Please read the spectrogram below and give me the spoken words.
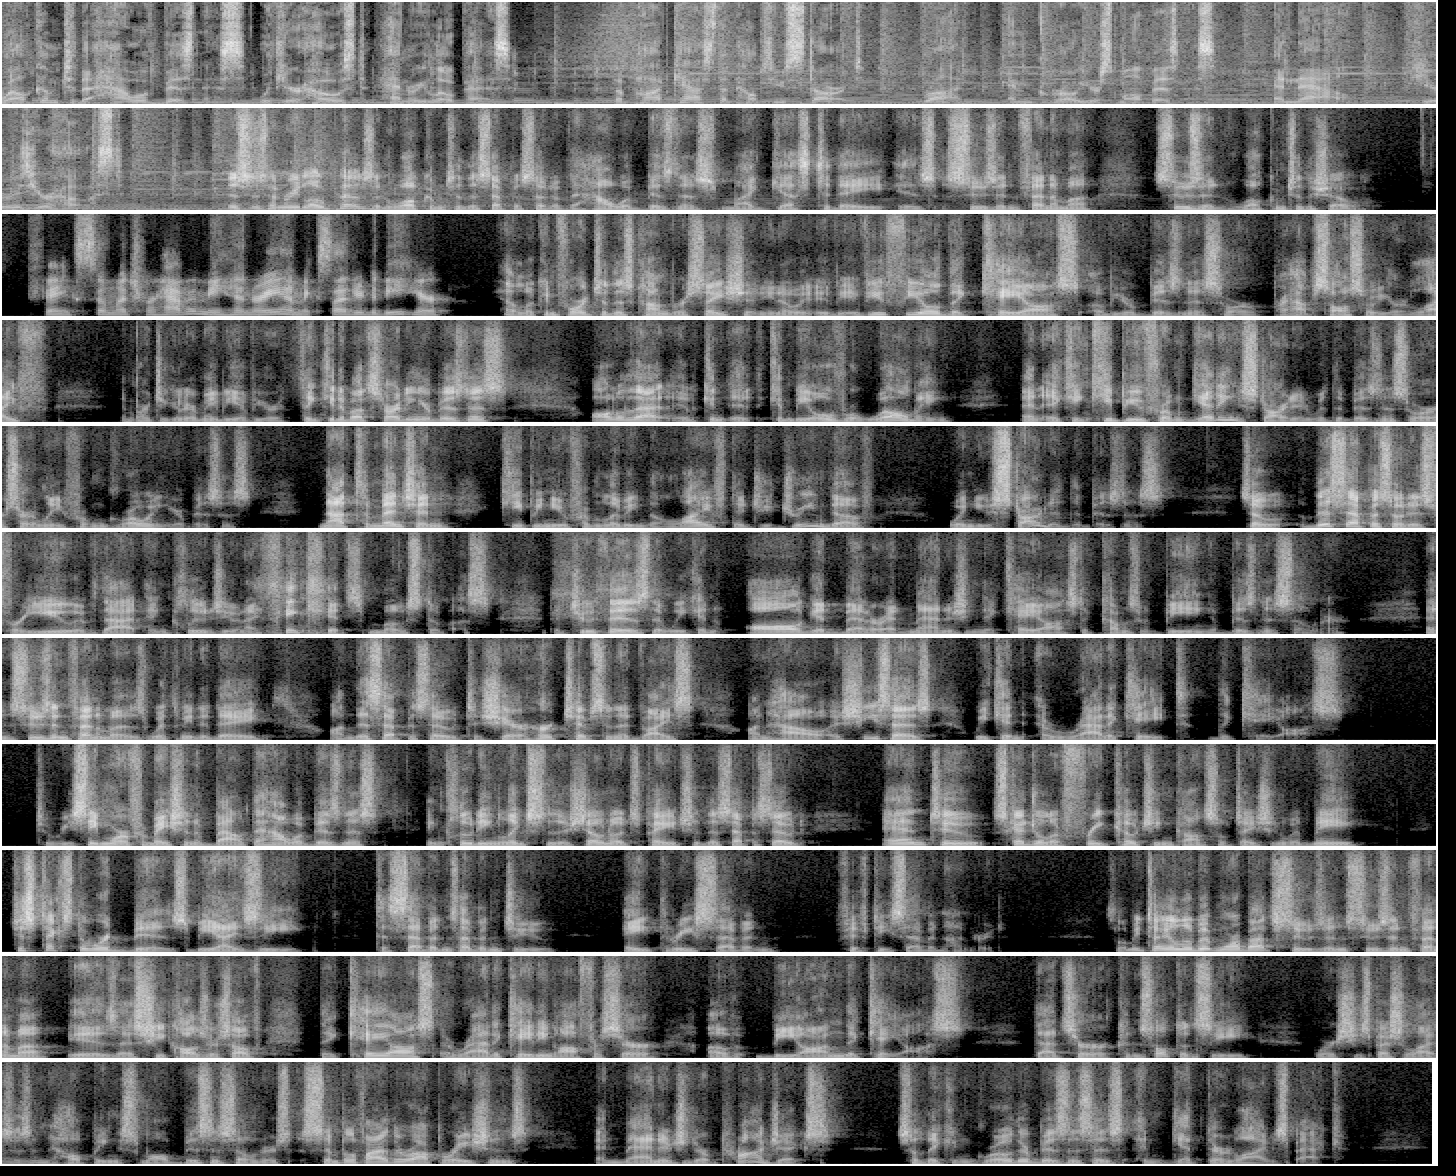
Welcome to the How of Business with your host, Henry Lopez, the podcast that helps you start, run, and grow your small business. And now, here is your host. This is Henry Lopez, and welcome to this episode of the How of Business. My guest today is Susan Fennema. Susan, welcome to the show. Thanks so much for having me, Henry. I'm excited to be here. Yeah, looking forward to this conversation. You know, if, if you feel the chaos of your business or perhaps also your life, in particular, maybe if you're thinking about starting your business, all of that it can it can be overwhelming and it can keep you from getting started with the business or certainly from growing your business. Not to mention keeping you from living the life that you dreamed of when you started the business. So this episode is for you if that includes you and I think it's most of us. The truth is that we can all get better at managing the chaos that comes with being a business owner. And Susan Fennema is with me today on this episode to share her tips and advice on how, as she says, we can eradicate the chaos. To receive more information about the How of Business, including links to the show notes page to this episode, and to schedule a free coaching consultation with me, just text the word biz, B I Z, to 772 837 5700. So let me tell you a little bit more about Susan. Susan Fennema is, as she calls herself, the chaos eradicating officer of Beyond the Chaos. That's her consultancy where she specializes in helping small business owners simplify their operations and manage their projects so they can grow their businesses and get their lives back.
